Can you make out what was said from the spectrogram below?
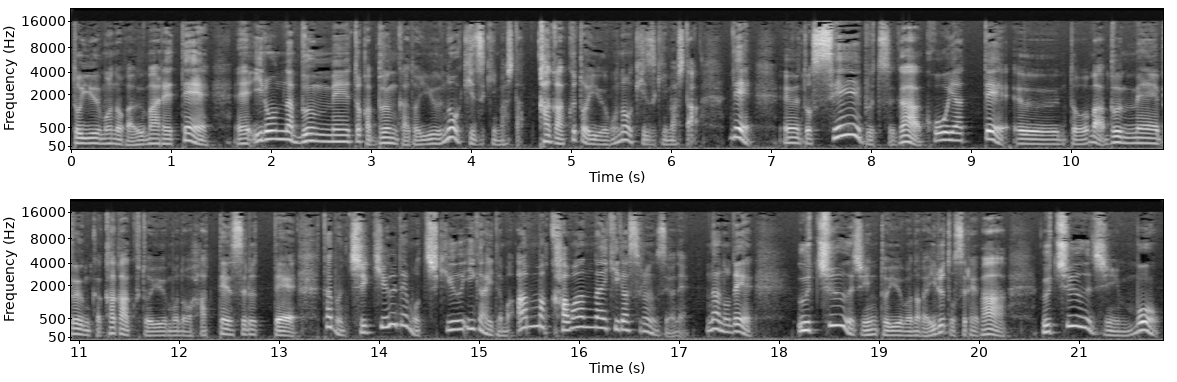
というものが生まれて、えー、いろんな文明とか文化というのを築きました。科学というものを築きました。で、えーと、生物がこうやって、うんとまあ、文明、文化、科学というものを発展するって、多分地球でも地球以外でもあんま変わんない気がするんですよね。なので、宇宙人というものがいるとすれば、宇宙人も、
